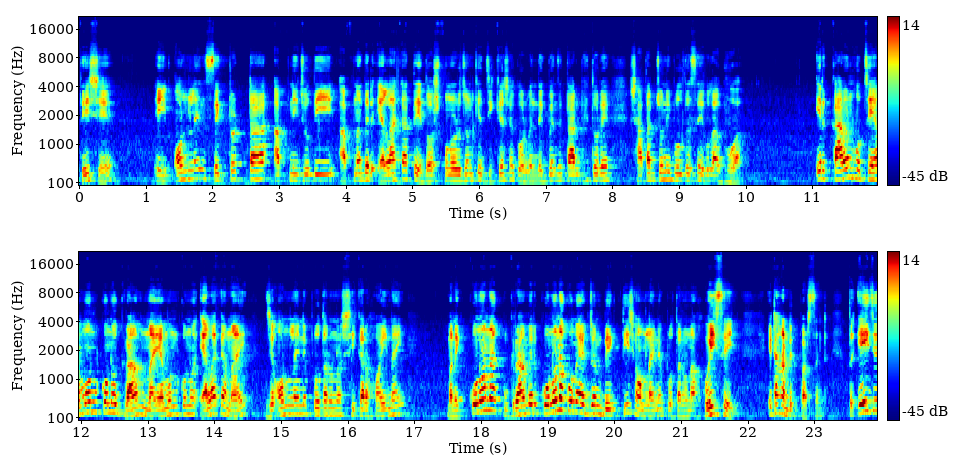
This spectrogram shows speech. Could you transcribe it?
দেশে এই অনলাইন সেক্টরটা আপনি যদি আপনাদের এলাকাতে দশ পনেরো জনকে জিজ্ঞাসা করবেন, দেখবেন যে তার ভেতরে সাত আট জনই বলতেছে এগুলা ভুয়া। এর কারণ হচ্ছে এমন কোনো গ্রাম নাই, এমন কোনো এলাকা নাই যে অনলাইনে প্রতারণার শিকার হয় নাই। মানে কোনো না, গ্রামের কোনো না কোনো একজন ব্যক্তি সে অনলাইনে প্রতারণা হয়েছেই এটা হান্ড্রেড পার্সেন্ট। তো এই যে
